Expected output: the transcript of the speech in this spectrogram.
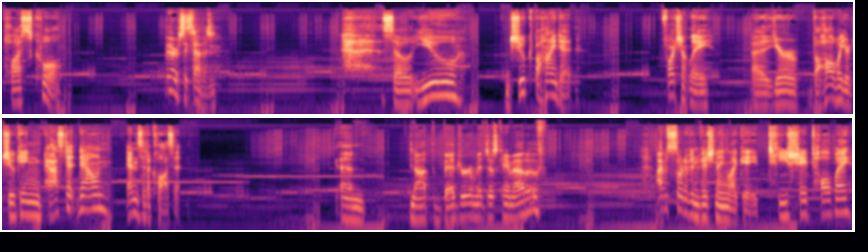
plus cool. There, six Seven. So you juke behind it. Fortunately, uh, you're the hallway you're juking past it down ends at a closet. And not the bedroom it just came out of. I was sort of envisioning like a T-shaped hallway.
